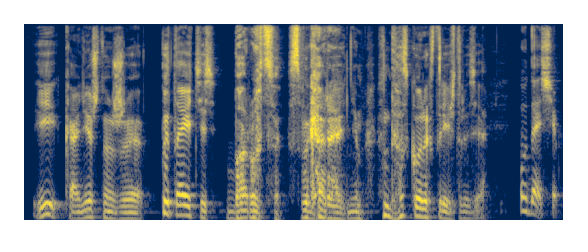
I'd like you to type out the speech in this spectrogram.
И, конечно же, пытайтесь бороться с выгоранием. До скорых встреч, друзья. Удачи!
